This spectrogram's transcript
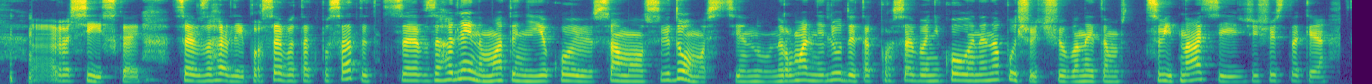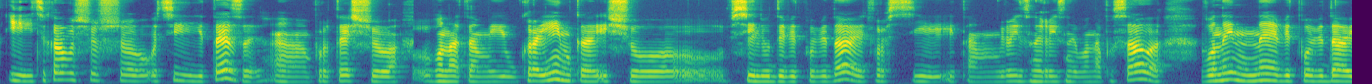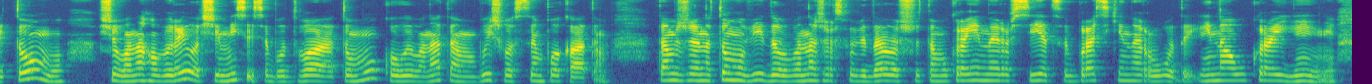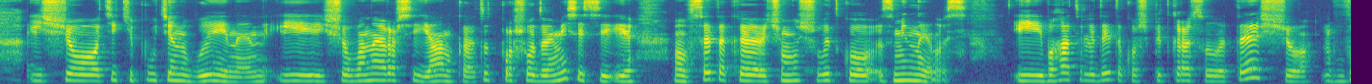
російської. Це взагалі про себе так писати, це взагалі не мати ніякої самосвідомості. Ну, Нормальні люди так про себе ніколи не напишуть, що вони там цвіт нації чи щось таке. І цікаво, що ж е, оці її тези е, про те, що вона там і українка, і що всі люди відповідають в Росії, і там різне різне вона писала, вони не відповідають тому, що вона говорила ще місяць або два тому, коли вона там вийшла з цим плакатом. Там же на тому відео вона ж розповідала, що там Україна і Росія це братські народи, і на Україні, і що тільки Путін винен, і що вона росіянка. Тут пройшло два місяці, і все так е, чомусь швидко змінилось. І багато людей також підкреслили те, що в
